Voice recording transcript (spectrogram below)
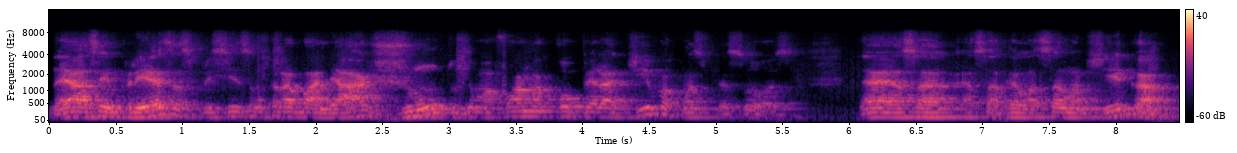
Né? As empresas precisam trabalhar junto de uma forma cooperativa com as pessoas. Né? Essa, essa relação antiga,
